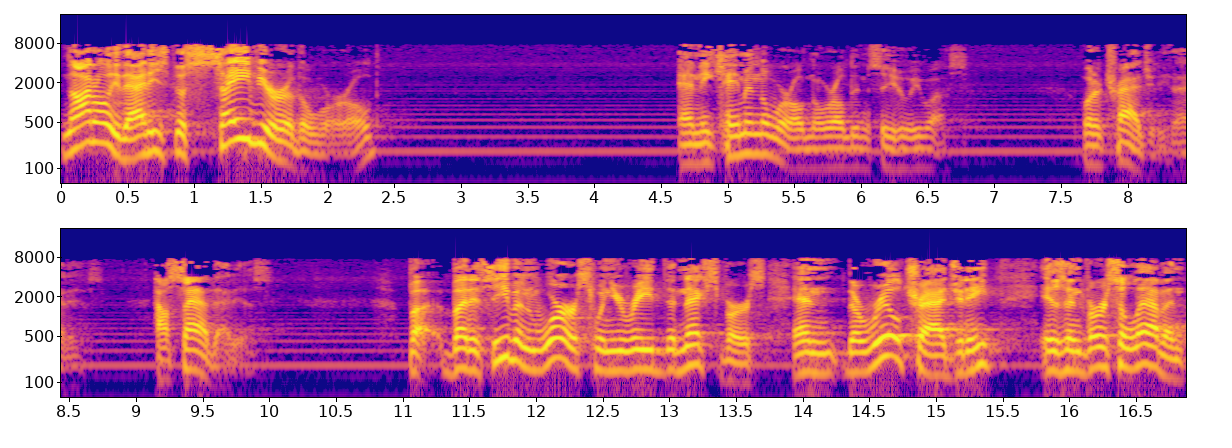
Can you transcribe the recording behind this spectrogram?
not only that, he's the savior of the world. And he came in the world and the world didn't see who he was. What a tragedy that is. How sad that is. But, but it's even worse when you read the next verse. And the real tragedy is in verse 11.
